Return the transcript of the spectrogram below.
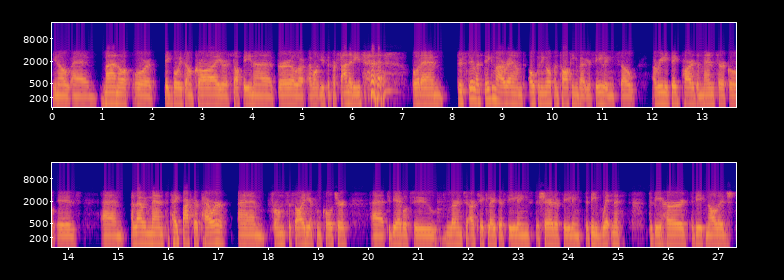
you know, um, man up or big boys don't cry or stop being a girl or I won't use the profanities. but um, there's still a stigma around opening up and talking about your feelings. So a really big part of the men's circle is um, allowing men to take back their power um, from society and from culture uh, to be able to learn to articulate their feelings, to share their feelings, to be witnessed, to be heard, to be acknowledged,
